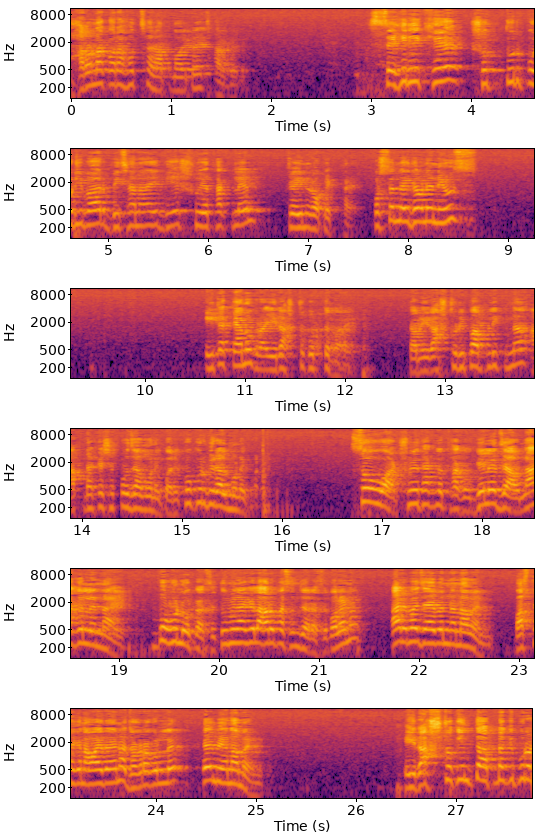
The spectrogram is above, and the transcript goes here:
ধারণা করা হচ্ছে রাত নয়টায় ছাড়বে। সেহিরি খেয়ে সত্তর পরিবার বিছানায় দিয়ে শুয়ে থাকলেন ট্রেনের অপেক্ষায়। করছেন এই ধরনের নিউজ এটা কেন এই রাষ্ট্র করতে পারে? কারণ এই রাষ্ট্র রিপাবলিক না, আপনাকে সে প্রজা মনে করে, কুকুর বিড়াল মনে করে। সো হোয়াট শুয়ে থাকলে থাকো, গেলে যাও, না গেলে নাই। বহু লোক আছে, তুমি না গেলে আরও প্যাসেঞ্জার আছে, বলে না? আরে ভাই, যাইবেন না, নামেন। বাস থেকে নামাই দেয় না, ঝগড়া করলে? এই মেয়ে, নামেন। এই রাষ্ট্র কিন্তু আপনাকে পুরো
